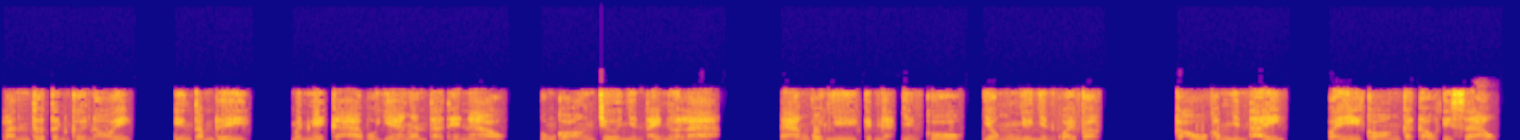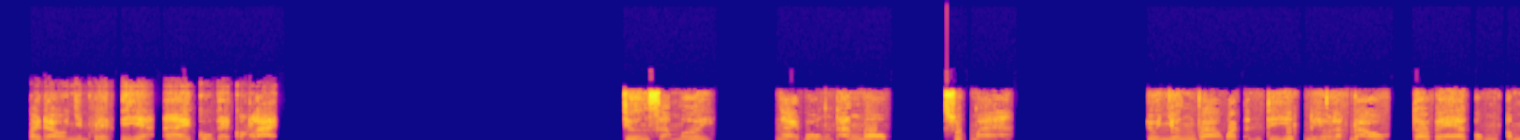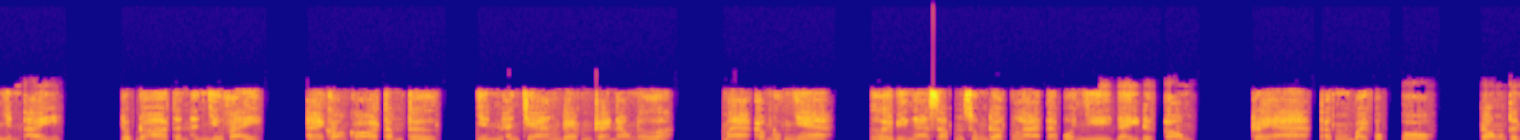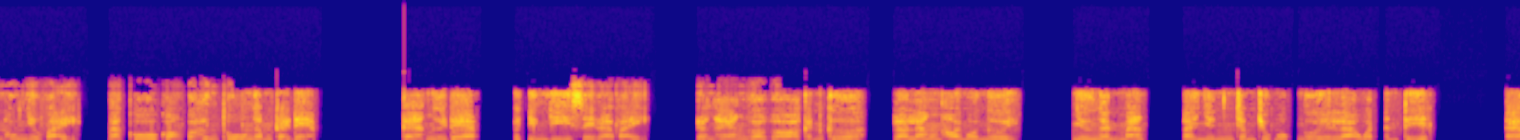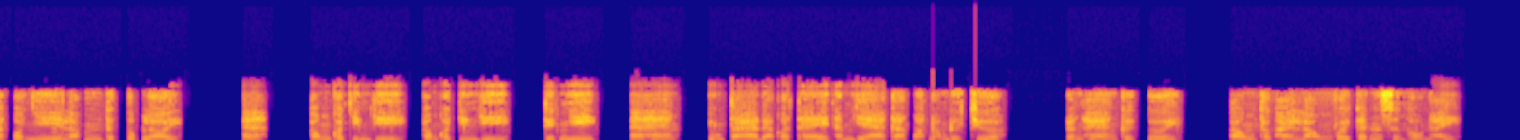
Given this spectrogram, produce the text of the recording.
Lạnh tử tình cười nói, yên tâm đi, mình ngay cả bộ dáng anh ta thế nào, cũng còn chưa nhìn thấy nữa là. Tán bối nhi kinh ngạc nhìn cô, giống như nhìn quái vật. Cậu không nhìn thấy, vậy còn các cậu thì sao? quay đầu nhìn về phía hai cô gái còn lại. Chương 60 Ngày 4 tháng 1 Xuất mã Chu Nhân và Quách Ánh Tiết đều lắc đầu, tỏ vẻ cũng không nhìn thấy. Lúc đó tình hình như vậy, ai còn có tâm tư nhìn anh chàng đẹp trai nào nữa, mà không đúng nha, Người bị ngã sắp xuống đất là tá bố nhi đấy được không? Trời ạ, thật bái phục cô. Trong tình huống như vậy mà cô còn có hứng thú ngắm trai đẹp. Các người đẹp, có chuyện gì xảy ra vậy? Trần Hàng gõ gõ cánh cửa, lo lắng hỏi mọi người. Nhưng ánh mắt lại nhìn chăm chú một người là Quách anh Tiết. Tá có nhi lập tức cướp lời. a không có chuyện gì, không có chuyện gì. Tuyết Nhi, A Hàng, chúng ta đã có thể tham gia các hoạt động được chưa? Trần Hàng cười cười. Ông thật hài lòng với cánh xưng hô này.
